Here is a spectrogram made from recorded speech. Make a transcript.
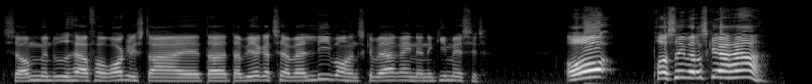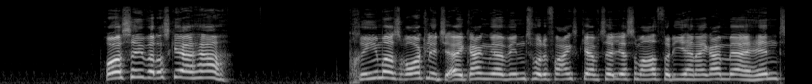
Det ser omvendt ud her for Roglic, der, øh, der, der virker til at være lige, hvor han skal være rent energimæssigt. Åh! Prøv at se, hvad der sker her! Prøv at se, hvad der sker her! Primoz Roglic er i gang med at vinde Tour de France, kan jeg fortælle jer så meget, fordi han er i gang med at hente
